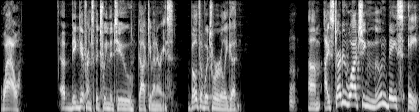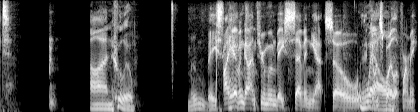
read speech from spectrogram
wow. A big difference between the two documentaries, both of which were really good. Hmm. Um, I started watching Moonbase 8. on Hulu. Moonbase. I haven't gotten through Moonbase Seven yet, so Well- don't spoil it for me.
